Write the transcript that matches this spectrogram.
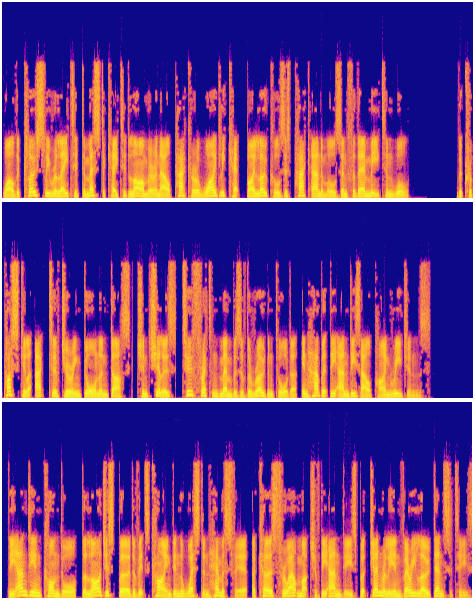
while the closely related domesticated domesticated llama and alpaca are widely kept by locals as pack animals and for their meat and wool. The crepuscular active during dawn and dusk chinchillas, two threatened members of the rodent order, inhabit the Andes alpine regions. The Andean condor, the largest bird of its kind in the Western Hemisphere, occurs throughout much of the Andes but generally in very low densities.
